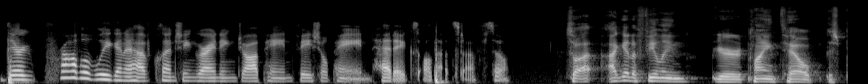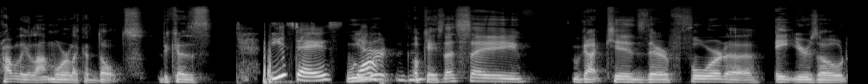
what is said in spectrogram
they're probably going to have clenching, grinding, jaw pain, facial pain, headaches, all that stuff. So, so I, I get a feeling your clientele is probably a lot more like adults because these days, yeah. Mm-hmm. Okay, so let's say we got kids they're four to eight years old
